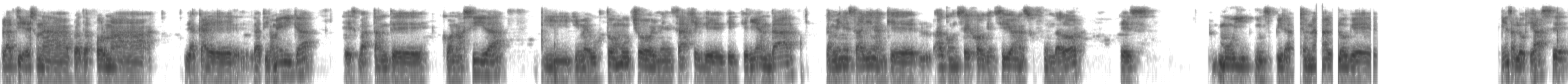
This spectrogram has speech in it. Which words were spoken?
Plati es una plataforma de acá de Latinoamérica, es bastante conocida y, me gustó mucho el mensaje que, querían dar. También es alguien a que aconsejo a que sigan a su fundador. Es muy inspiracional lo que piensa, lo que hace.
